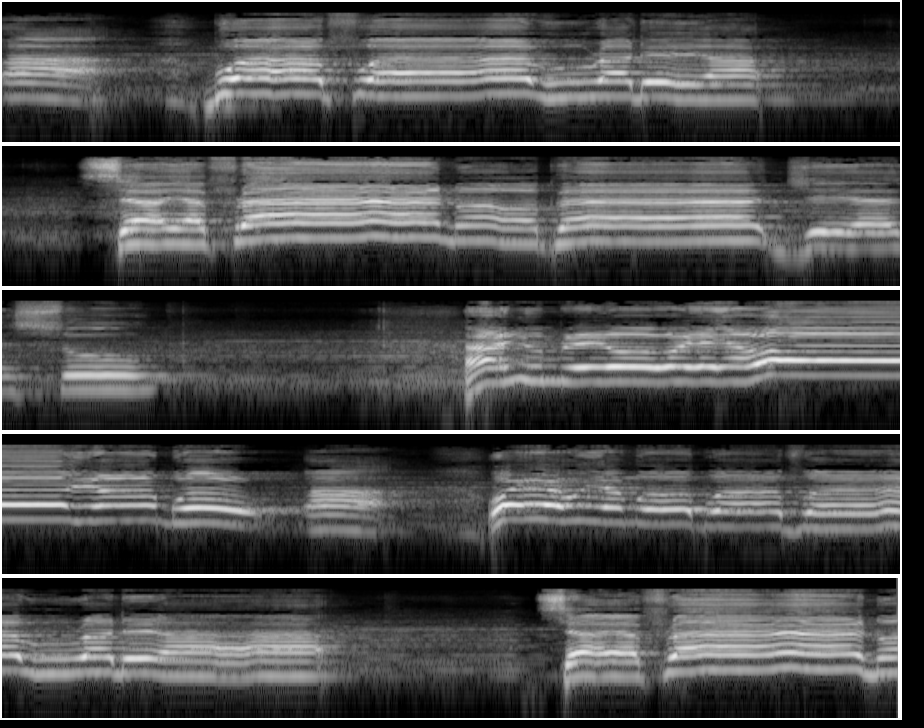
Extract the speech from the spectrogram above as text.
ah. Bwafa uradea sɛ yɛfrɛ no ɔpɛ gye yɛn so anwummere o wɔyɛ yɛn o yɛn mo a wɔyɛ wo yɛn mo bɔ afa awurade a sɛ yɛfrɛ no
